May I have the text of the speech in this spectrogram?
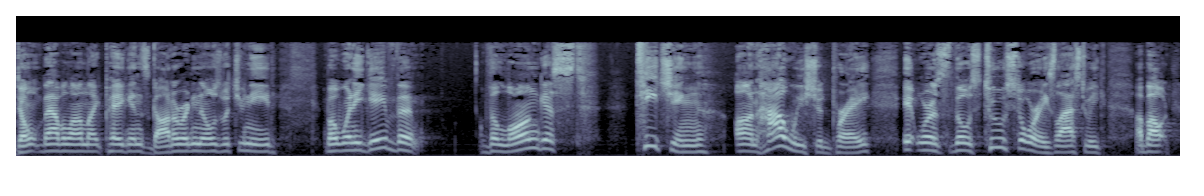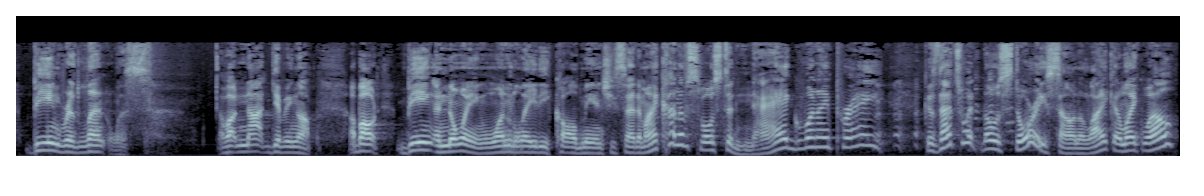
Don't babble on like pagans. God already knows what you need. But when he gave the, the longest teaching on how we should pray, it was those two stories last week about being relentless, about not giving up about being annoying. One lady called me and she said, Am I kind of supposed to nag when I pray? Because that's what those stories sounded like. I'm like, Well,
